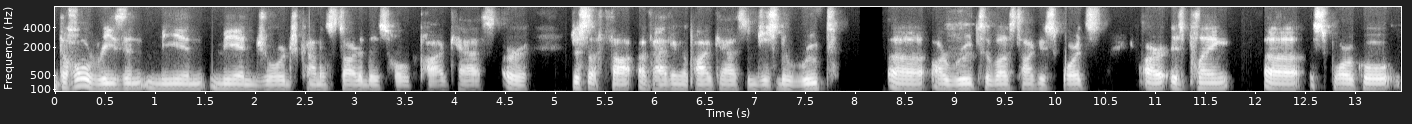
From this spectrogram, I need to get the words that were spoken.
the whole reason me and me and George kind of started this whole podcast, or just a thought of having a podcast, and just the root, uh, our roots of us talking sports, are is playing uh Sporcle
